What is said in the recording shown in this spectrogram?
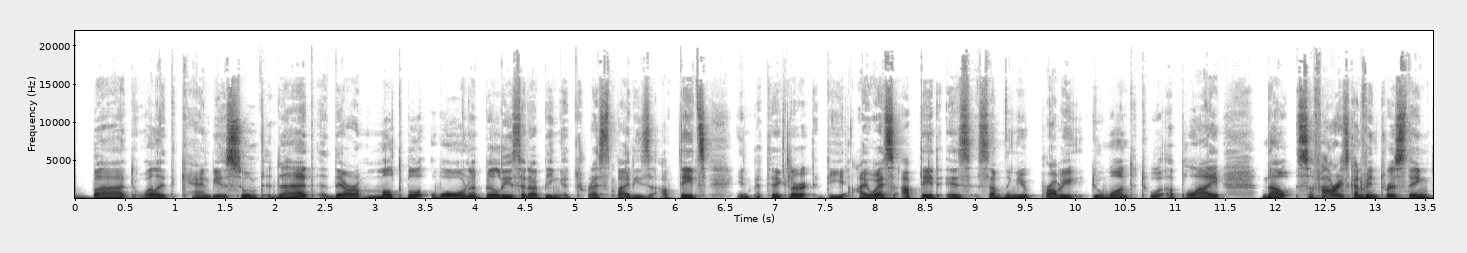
but well, it can be assumed that there are multiple vulnerabilities that are being addressed by these updates. In particular, the iOS update is something you probably do want to apply. Now, Safari is kind of interesting.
